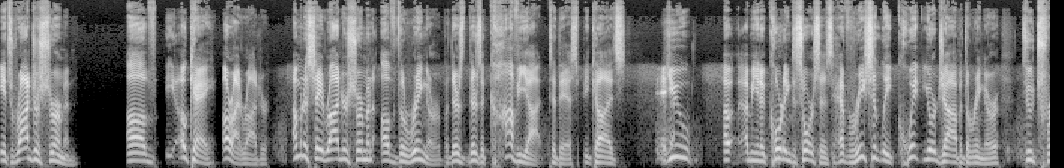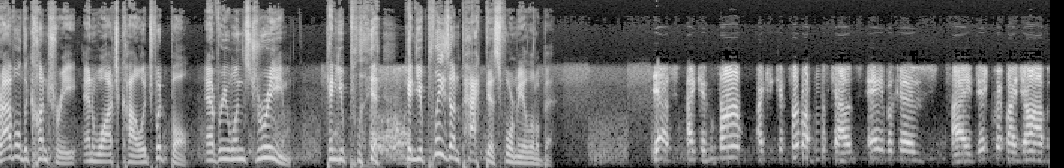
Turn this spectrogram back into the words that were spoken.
It's Roger Sherman of okay, all right, Roger. I'm going to say Roger Sherman of the Ringer, but there's there's a caveat to this because you, uh, I mean, according to sources, have recently quit your job at the Ringer to travel the country and watch college football. Everyone's dream. Can you pl- can you please unpack this for me a little bit? Yes, I confirm. I can confirm on both counts. A because I did quit my job,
